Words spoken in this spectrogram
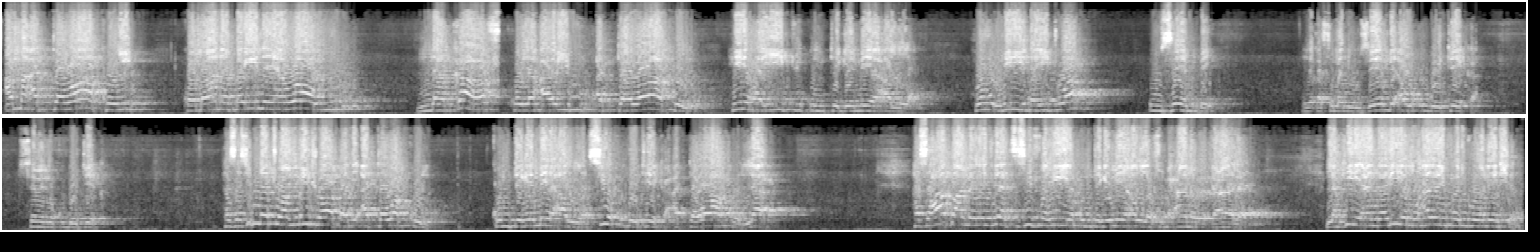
Ama atawakul kwa maana baina ya wawu na kaf kuna alifu atawakul hii haiitwi kumtegemea allah. Huu hii inaitwa uzembe. Kasema ni uzembe au kubweteka tuseme ni kubweteka sasa si tunachoamrishwa hapa ni atawakul kumtegemea allah sio kubweteka atawakul la sasa hapa ameelezea sifa hii ya kumtegemea allah subhanahu wa taala lakini angalia mualif alivyoonyesha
